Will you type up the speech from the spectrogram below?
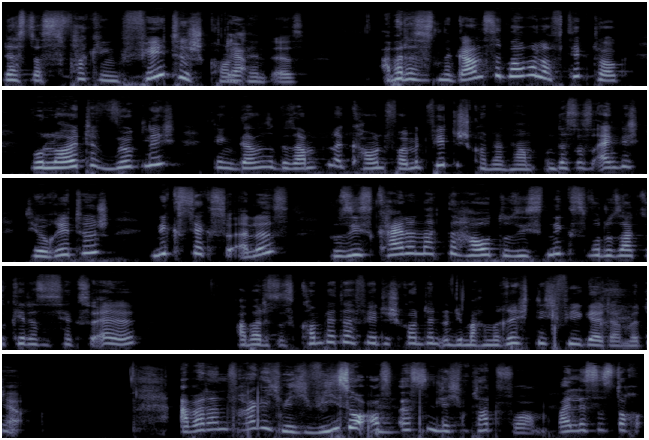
dass das fucking Fetisch-Content ja. ist. Aber das ist eine ganze Bubble auf TikTok, wo Leute wirklich den ganzen gesamten Account voll mit Fetisch-Content haben. Und das ist eigentlich theoretisch nichts Sexuelles. Du siehst keine nackte Haut, du siehst nichts, wo du sagst, okay, das ist sexuell. Aber das ist kompletter Fetisch-Content und die machen richtig viel Geld damit. Ja. Aber dann frage ich mich, wieso auf öffentlichen Plattformen? Weil es ist doch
